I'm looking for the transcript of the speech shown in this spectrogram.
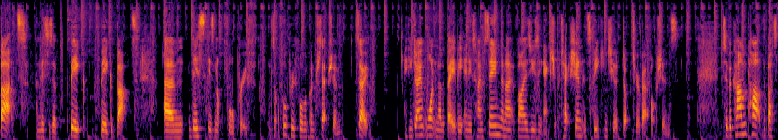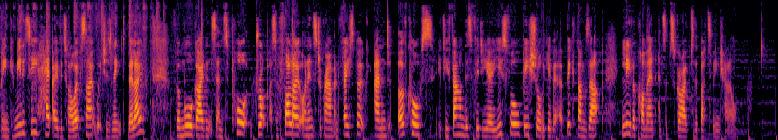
But, and this is a big, big but, um, this is not foolproof. It's not a foolproof form of contraception. So, if you don't want another baby anytime soon, then I advise using extra protection and speaking to your doctor about options. To become part of the Butterbean community, head over to our website, which is linked below. For more guidance and support, drop us a follow on Instagram and Facebook. And of course, if you found this video useful, be sure to give it a big thumbs up, leave a comment, and subscribe to the Butterbean channel.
